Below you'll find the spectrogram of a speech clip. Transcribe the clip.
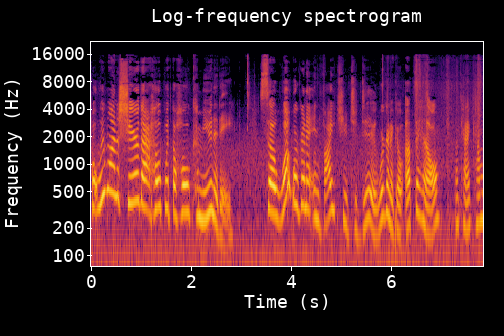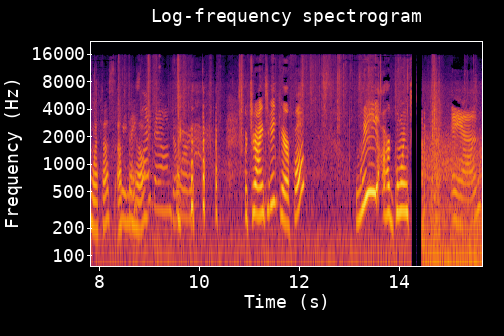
but we want to share that hope with the whole community. So, what we're going to invite you to do, we're going to go up the hill. Okay, come with us up we the may hill. Slide down, don't worry. we're trying to be careful. We are going to. And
